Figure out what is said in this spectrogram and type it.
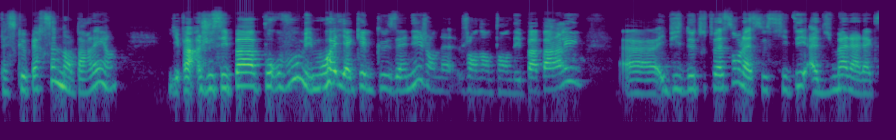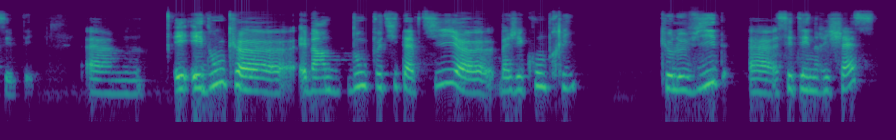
parce que personne n'en parlait. Enfin, je ne sais pas pour vous, mais moi, il y a quelques années, j'en entendais pas parler. Euh, et puis, de toute façon, la société a du mal à l'accepter. Et, donc, eh ben, donc, petit à petit, bah, j'ai compris que le vide, c'était une richesse.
